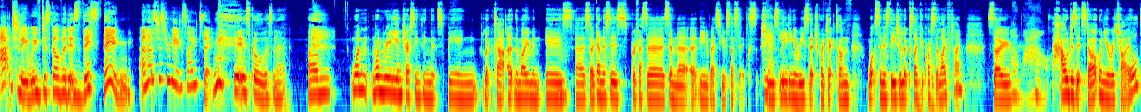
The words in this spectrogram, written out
actually we've discovered it's this thing and that's just really exciting it is cool isn't it um, one one really interesting thing that's being looked at at the moment is mm. uh, so again this is professor simner at the university of sussex she's yeah. leading a research project on what synesthesia looks like across the lifetime so oh, wow. how does it start when you're a child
